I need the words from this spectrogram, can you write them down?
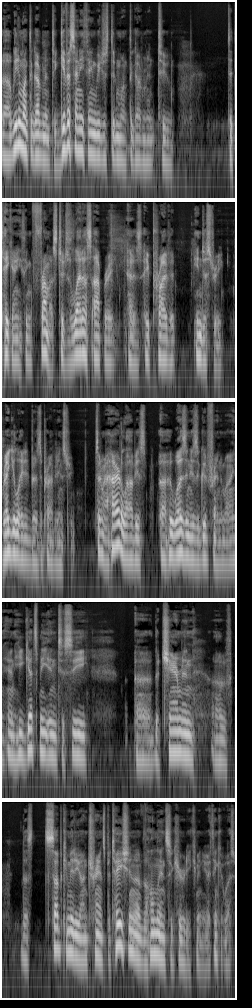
uh, we didn't want the government to give us anything. We just didn't want the government to to take anything from us, to just let us operate as a private industry, regulated but as a private industry. So anyway, I hired a lobbyist uh, who was and is a good friend of mine, and he gets me in to see uh, the chairman of the subcommittee on transportation of the Homeland Security Committee, I think it was.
